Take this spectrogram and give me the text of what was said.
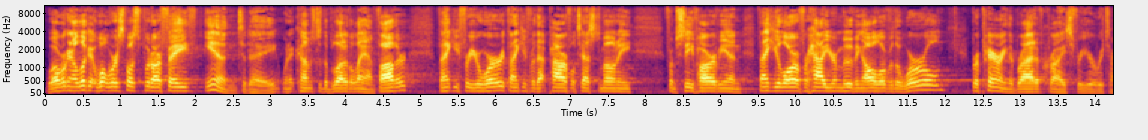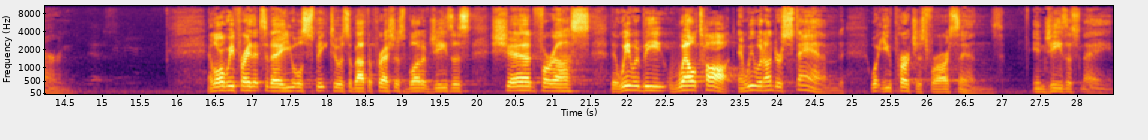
Well, we're going to look at what we're supposed to put our faith in today when it comes to the blood of the Lamb. Father, thank you for your word. Thank you for that powerful testimony from Steve Harvey. And thank you, Lord, for how you're moving all over the world, preparing the bride of Christ for your return. And Lord, we pray that today you will speak to us about the precious blood of Jesus shed for us, that we would be well taught and we would understand what you purchased for our sins. In Jesus' name.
